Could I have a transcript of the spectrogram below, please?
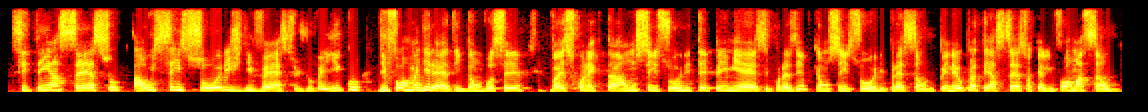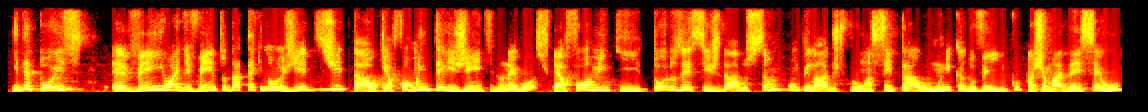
se tem acesso aos sensores diversos do veículo de forma direta. Então você vai se conectar a um sensor de TPMS, por exemplo, que é um sensor de pressão do pneu para ter acesso àquela informação. E depois é, vem o advento da tecnologia digital, que é a forma inteligente do negócio. É a forma em que todos esses dados são compilados por uma central única do veículo, a chamada ECU,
